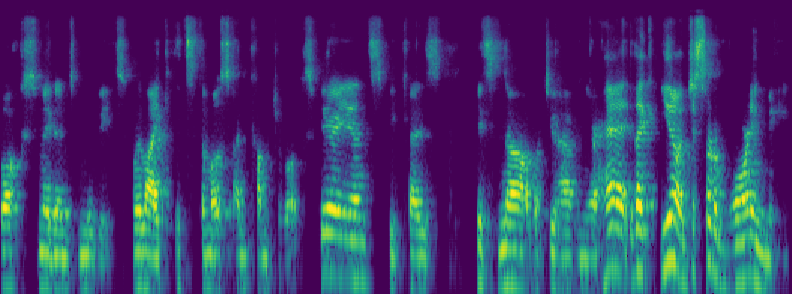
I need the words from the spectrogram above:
books made into movies were like, "It's the most uncomfortable experience because it's not what you have in your head." Like you know, just sort of warning me,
